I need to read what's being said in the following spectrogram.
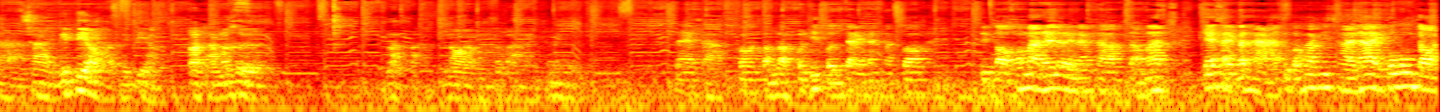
ชาใช่ นิดเดียวครับนิดเดียว ตอนทำก็คือ หลับอะนอนสบาย ได้ครับ ก็สำหรับคนที่สนใจนะครับก็ติดต่อเข้ามาได้เลยนะครับ สามารถแก้ไขปัญหาสุขภาพที่ชายได้ครบวงจร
